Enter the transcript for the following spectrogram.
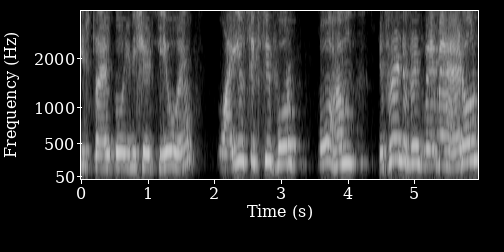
इस ट्रायल को इनिशिएट किए हुए हैं। तो आई यू सिक्सटी फोर को हम डिफरेंट डिफरेंट वे में एड ऑन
